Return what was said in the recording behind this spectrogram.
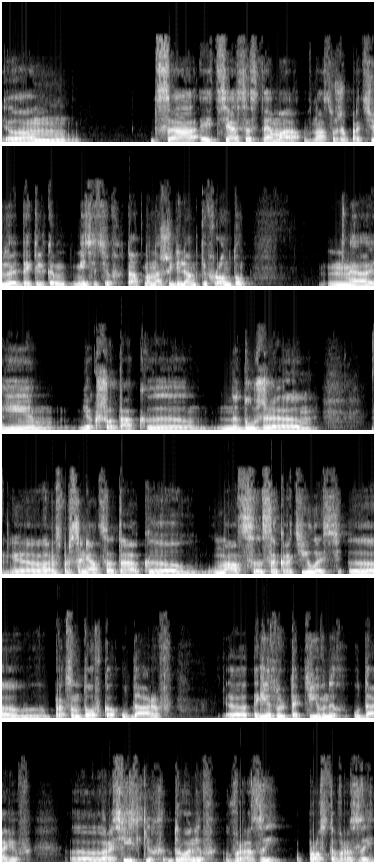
Ем, Ця, ця система в нас вже працює декілька місяців так, на нашій ділянці фронту. Е, І якщо так е, не дуже розпространятися, так у нас сократилась процентовка ударів, результативних ударів е, російських дронів в рази, просто в рази.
